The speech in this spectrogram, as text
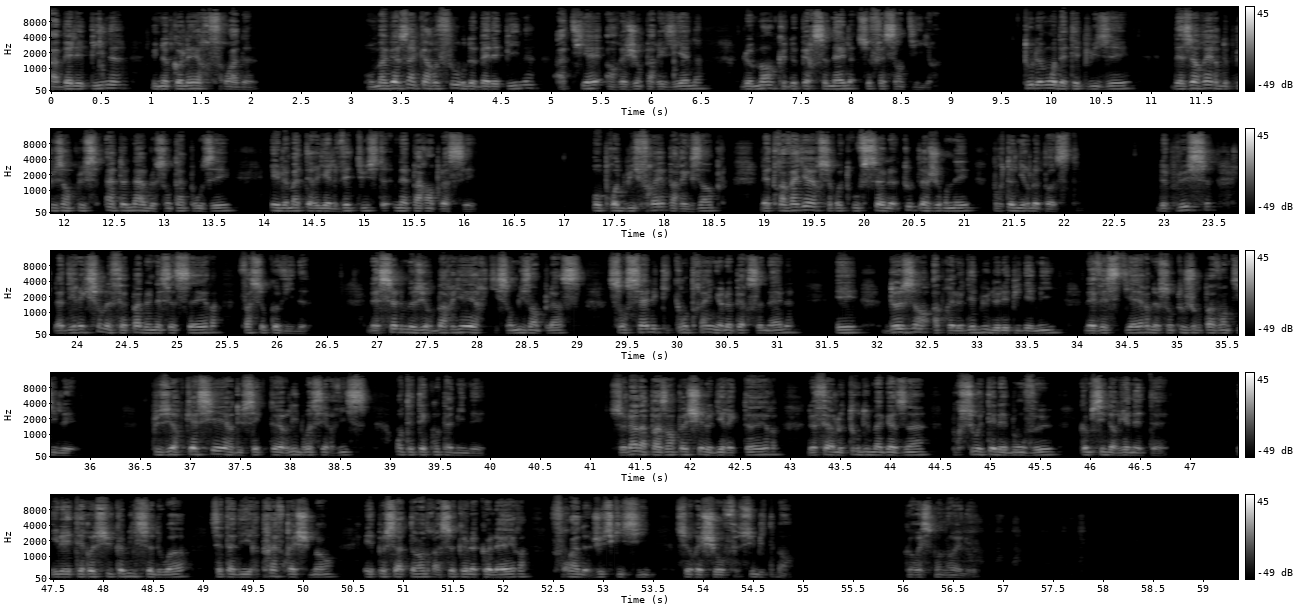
À Belle-Épine, une colère froide. Au magasin Carrefour de Belle-Épine, à Thiais, en région parisienne, le manque de personnel se fait sentir. Tout le monde est épuisé, des horaires de plus en plus intenables sont imposés et le matériel vétuste n'est pas remplacé. Aux produits frais, par exemple, les travailleurs se retrouvent seuls toute la journée pour tenir le poste. De plus, la direction ne fait pas le nécessaire face au Covid. Les seules mesures barrières qui sont mises en place sont celles qui contraignent le personnel et, deux ans après le début de l'épidémie, les vestiaires ne sont toujours pas ventilés. Plusieurs caissières du secteur libre-service ont été contaminées. Cela n'a pas empêché le directeur de faire le tour du magasin pour souhaiter les bons vœux comme si de rien n'était. Il a été reçu comme il se doit, c'est-à-dire très fraîchement, et peut s'attendre à ce que la colère, froide jusqu'ici, se réchauffe subitement. Correspondant Hello.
